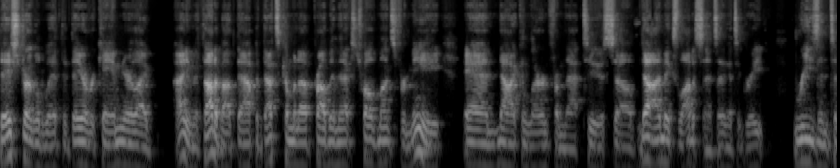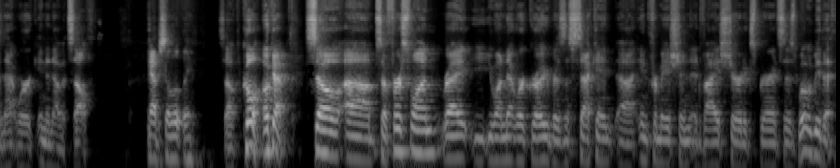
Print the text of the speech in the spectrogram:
they struggled with that they overcame and you're like I didn't even thought about that, but that's coming up probably in the next 12 months for me. And now I can learn from that too. So no, that makes a lot of sense. I think that's a great reason to network in and of itself. Absolutely. So cool. Okay. So, um, so first one, right? You, you, want to network, grow your business. Second, uh, information, advice, shared experiences. What would be the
